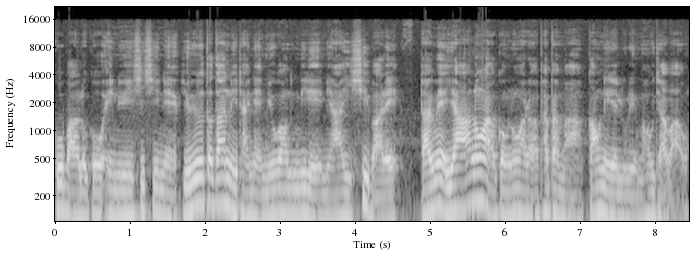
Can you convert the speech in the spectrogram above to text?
ကိုပါလို့ကိုအိမ်တွေရှိရှိနဲ့ရိုးရိုးသားသားနေထိုင်တဲ့မျိုးကောင်းသမီးတွေအများကြီးရှိပါတယ် ဒါပေမဲ့အရာအလုံးကအကုန်လုံးကတော့အဖက်ဖက်မှာကောင်းနေတဲ့လူတွေမဟုတ်ကြပါဘူး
